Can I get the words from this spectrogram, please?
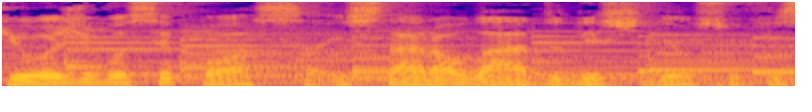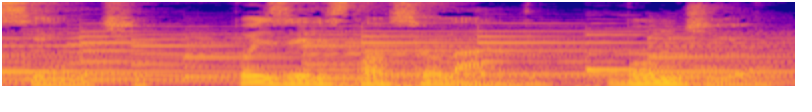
Que hoje você possa estar ao lado deste Deus suficiente, pois ele está ao seu lado. Bom dia.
